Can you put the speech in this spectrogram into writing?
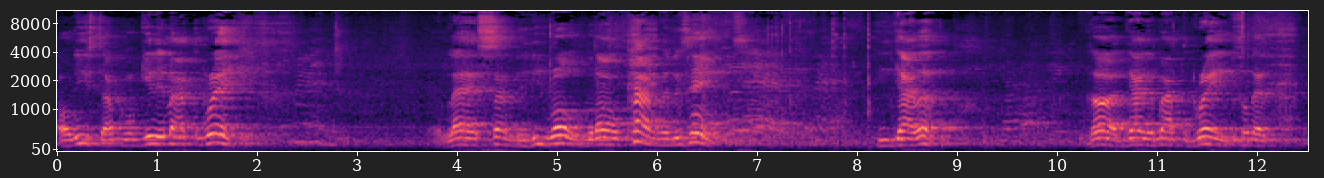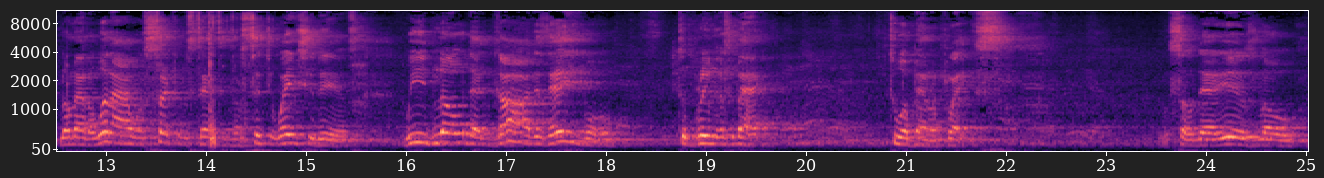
on Easter, I'm going to get him out the grave. And last Sunday, he rose with all power in his hands. He got up. God got him out the grave so that no matter what our circumstances or situation is, we know that God is able to bring us back to a better place. So there is no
